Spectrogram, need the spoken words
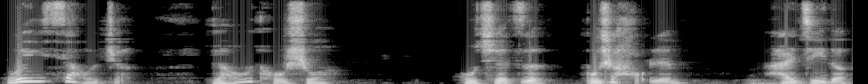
微笑着摇头说：“胡瘸子不是好人，还记得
